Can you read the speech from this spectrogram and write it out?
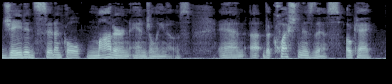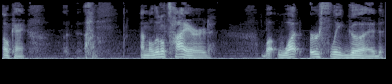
jaded, cynical, modern Angelenos. And uh, the question is this. Okay, okay. I'm a little tired, but what earthly good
